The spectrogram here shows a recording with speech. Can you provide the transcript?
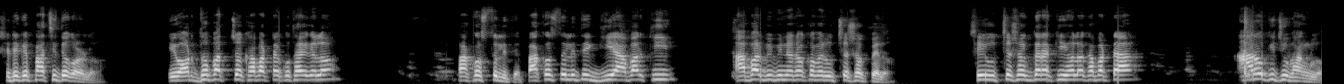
সেটাকে পাচিত করল। এই অর্ধপাচ্য খাবারটা কোথায় গেল? পাকস্থলিতে। পাকস্থলিতে গিয়ে আবার কি? আবার বিভিন্ন রকমের উচ্ছেসক পেল। সেই উচ্ছেসক দ্বারা কি হলো খাবারটা? আরও কিছু ভাঙলো।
